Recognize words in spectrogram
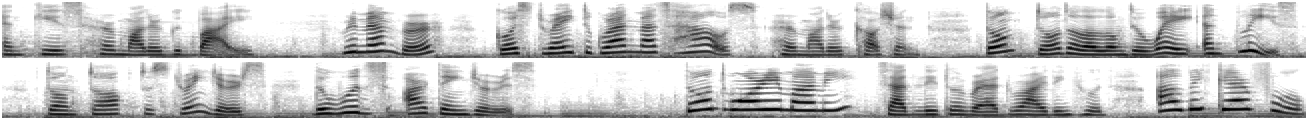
and kissed her mother goodbye. Remember, Go straight to Grandma's house, her mother cautioned. Don't dawdle along the way, and please, don't talk to strangers. The woods are dangerous. Don't worry, Mommy, said Little Red Riding Hood. I'll be careful.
